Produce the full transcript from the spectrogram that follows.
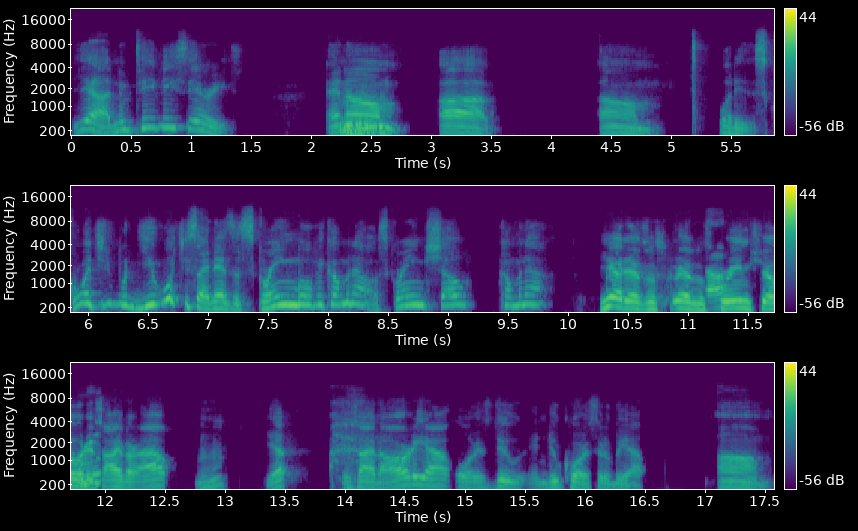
yeah, a new TV series. And Mhm. um uh um what is it? What you what you what you say? There's a Scream movie coming out, a Scream show coming out. Yeah, there's a there's a scream show that's either out. Mhm. Yep, it's either already out or it's due in due course. It'll be out. Um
